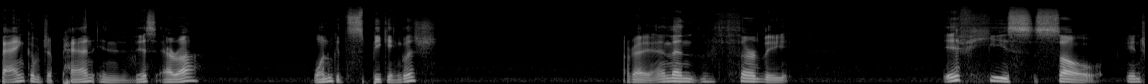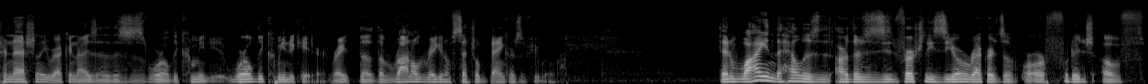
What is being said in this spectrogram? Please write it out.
Bank of Japan in this era? One who could speak English? Okay, and then thirdly, if he's so internationally recognized as this is worldly communi- worldly communicator, right? The the Ronald Reagan of central bankers, if you will. Then why in the hell is are there virtually zero records of or footage of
